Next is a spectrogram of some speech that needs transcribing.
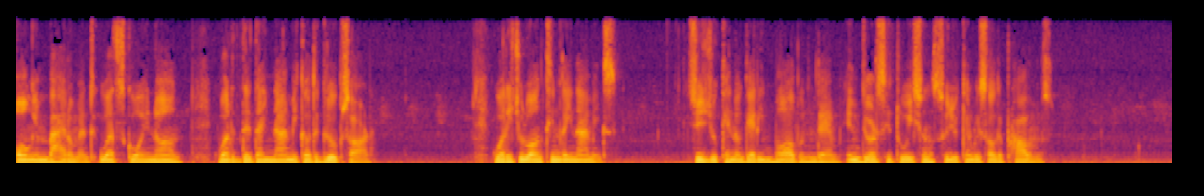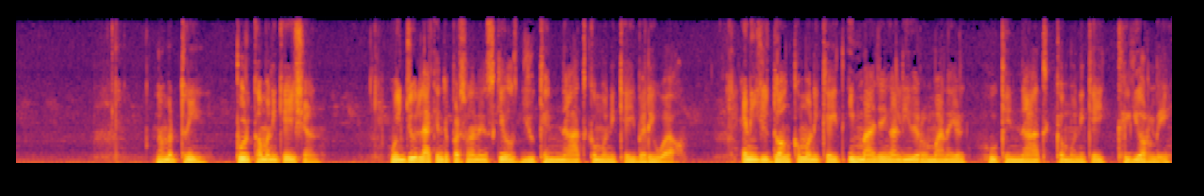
own environment, what's going on, what the dynamic of the groups are, what is your own team dynamics, so you cannot get involved in them in their situations so you can resolve the problems. Number three, poor communication. When you lack interpersonal skills, you cannot communicate very well. And if you don't communicate, imagine a leader or manager who cannot communicate clearly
